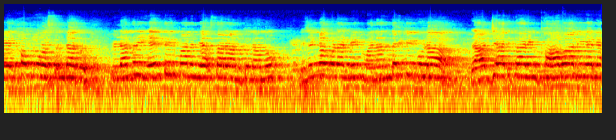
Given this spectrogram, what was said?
మేధావులు వస్తుంటారు. వీళ్ళందరూ ఏం తీర్మానం చేస్తారా అనుకున్నాను నిజంగా కూడా అండి మనందరికీ కూడా రాజ్యాధికారం కావాలి అనే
